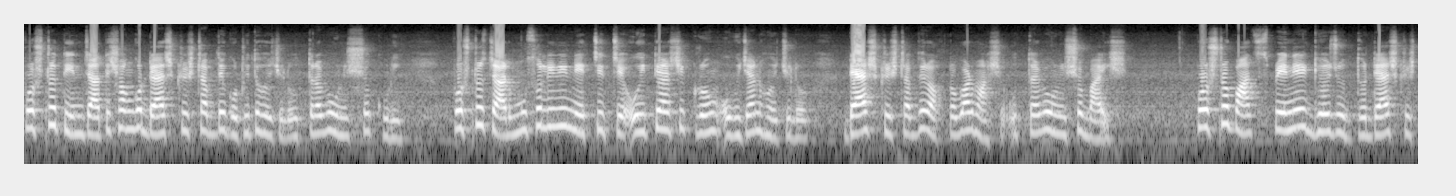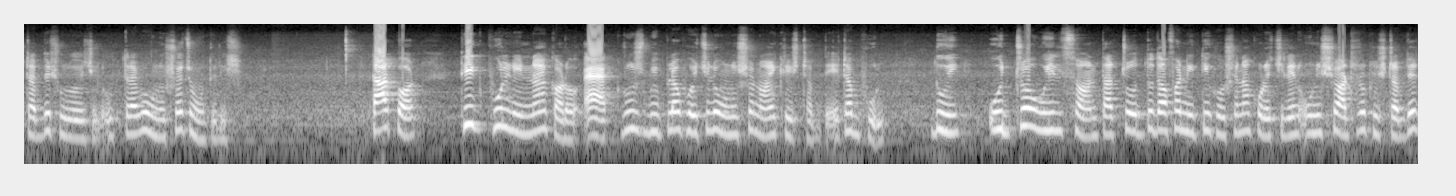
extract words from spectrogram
প্রশ্ন তিন, জাতিসংঘ ড্যাশ খ্রিস্টাব্দে গঠিত হয়েছিল উত্তর হবে উনিশশো কুড়ি। প্রশ্ন চার, মুসোলিনির নেতৃত্বে ঐতিহাসিক রোম অভিযান হয়েছিল, ড্যাশ খ্রিস্টাব্দের অক্টোবর মাসে উত্তর হবে উনিশশো বাইশ। প্রশ্ন পাঁচ, স্পেনের গৃহযুদ্ধ ড্যাশ খ্রিস্টাব্দে শুরু হয়েছিল উত্তর হবে উনিশশো চৌত্রিশ। তারপর, ঠিক ভুল নির্ণয় করো। এক, রুশ বিপ্লব হয়েছিল উনিশশো নয় খ্রিস্টাব্দে, এটা ভুল। দুই, উইড্রো উইলসন তার চোদ্দ দফা নীতি ঘোষণা করেছিলেন উনিশশো আঠেরো খ্রিস্টাব্দের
